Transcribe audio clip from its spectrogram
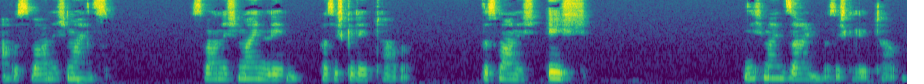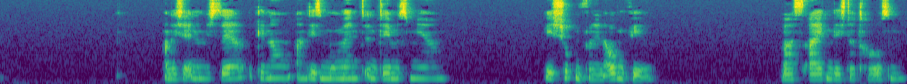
Aber es war nicht meins. Es war nicht mein Leben, was ich gelebt habe. Das war nicht ich. Nicht mein Sein, was ich gelebt habe. Und ich erinnere mich sehr genau an diesen Moment, in dem es mir wie Schuppen von den Augen fiel, was eigentlich da draußen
